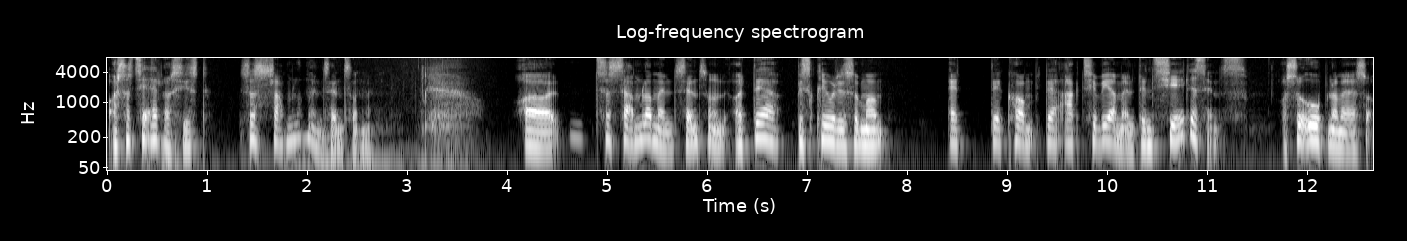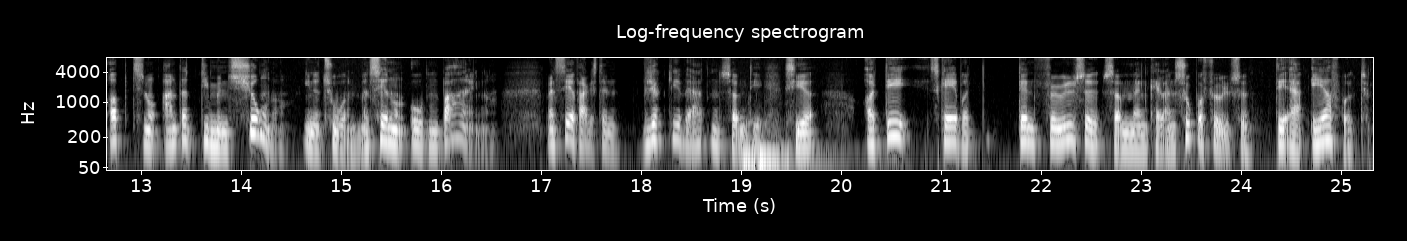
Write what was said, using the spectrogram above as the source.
Og så til allersidst, så samler man sanserne. Og så samler man sanserne, og der beskriver det som om, der, kom, der aktiverer man den sjette sans. Og så åbner man altså op til nogle andre dimensioner i naturen. Man ser nogle åbenbaringer. Man ser faktisk den virkelige verden, som de siger. Og det skaber den følelse, som man kalder en superfølelse. Det er ærefrygt.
